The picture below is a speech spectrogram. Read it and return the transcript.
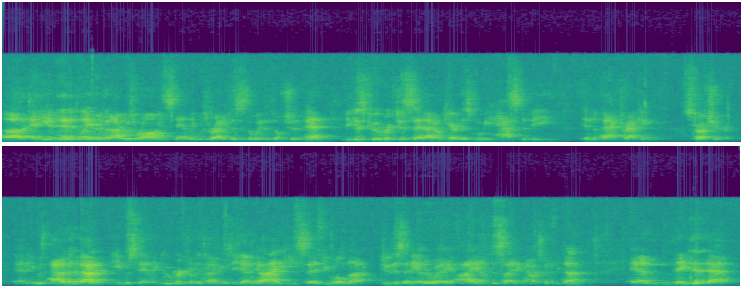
Uh, and he admitted later that I was wrong and Stanley was right. This is the way the film should have been. Because Kubrick just said, I don't care, this movie has to be in the backtracking structure. And he was adamant about it. He was Stanley Kubrick from the time he was a young guy. He said, you will not do this any other way. I am deciding how it's going to be done. And they did that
